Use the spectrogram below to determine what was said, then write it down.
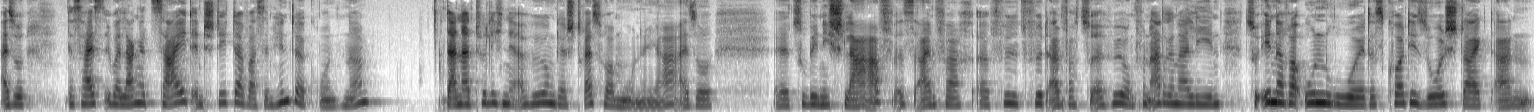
Also das heißt, über lange Zeit entsteht da was im Hintergrund. Ne? Dann natürlich eine Erhöhung der Stresshormone, ja. Also äh, zu wenig Schlaf ist einfach, äh, führt, führt einfach zur Erhöhung von Adrenalin, zu innerer Unruhe, das Cortisol steigt an.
